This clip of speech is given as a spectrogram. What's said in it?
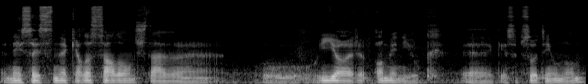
Nem sei se naquela sala onde estava o Ior Omeniuk, uh, que essa pessoa tem um nome,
